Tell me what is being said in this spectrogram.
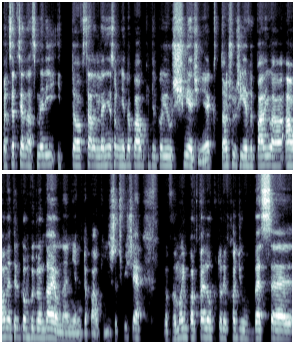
percepcja nas myli i to wcale nie są niedopałki, tylko już śmieci, nie? Ktoś już je wypalił, a, a one tylko wyglądają na niedopałki. I rzeczywiście w moim portfelu, który wchodził w BESE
